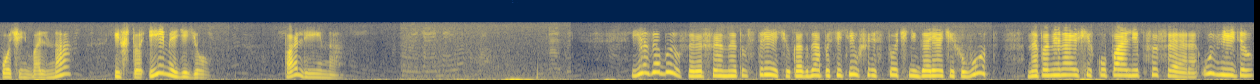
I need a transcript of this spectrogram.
очень больна и что имя ее Полина. Я забыл совершенно эту встречу, когда, посетивший источник горячих вод, напоминающих купальни Пфефера, увидел,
